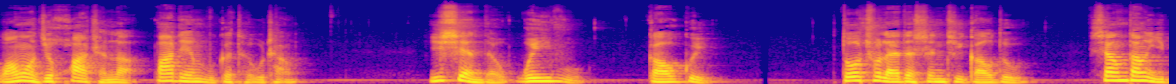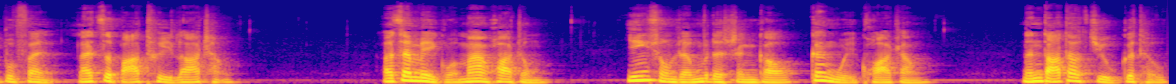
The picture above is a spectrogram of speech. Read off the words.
往往就画成了八点五个头长，以显得威武高贵。多出来的身体高度，相当一部分来自把腿拉长。而在美国漫画中，英雄人物的身高更为夸张，能达到九个头、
